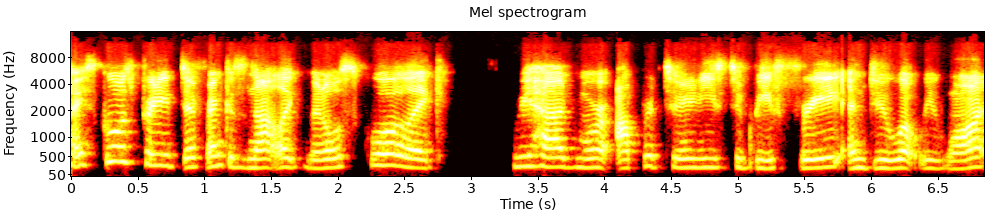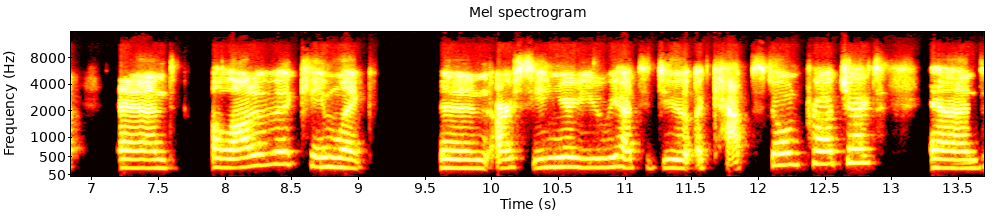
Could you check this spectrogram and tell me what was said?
high school is pretty different because not like middle school. Like we had more opportunities to be free and do what we want. And a lot of it came like in our senior year, we had to do a capstone project. And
